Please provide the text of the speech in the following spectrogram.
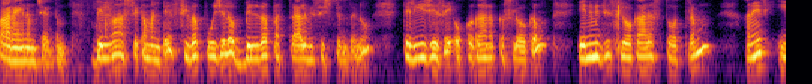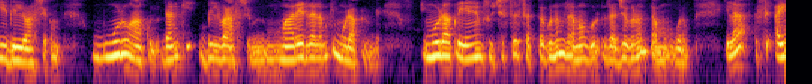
పారాయణం చేద్దాం. బిల్వాష్టకం అంటే శివ పూజలో బిల్వ పత్రాల విశిష్టతను తెలియజేసే ఒక్కగానొక్క శ్లోకం. ఎనిమిది శ్లోకాల స్తోత్రం అనేది ఈ బిల్వాష్టకం. మూడు ఆకులు దానికి బిల్వాష్టకం మారేడు దళంకి మూడు ఆకులు ఉన్నాయి మూడు ఆకులు ఏమేమి సూచిస్తాయి? సత్వగుణం రమగుణం రజగుణం తమో గుణం ఇలా ఐ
